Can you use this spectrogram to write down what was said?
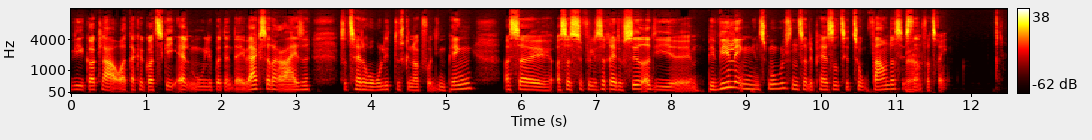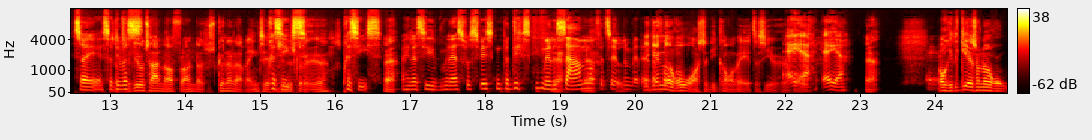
vi er godt klar over, at der kan godt ske alt muligt på den der iværksætterrejse, så tag det roligt, du skal nok få dine penge. Og så, øh, og så selvfølgelig så reducerede de øh, bevillingen en smule, sådan, så det passede til to founders i stedet ja. for tre. Så, øh, så, så, det var... Så det jo tager den upfront, og skynder dig at ringe til Præcis. dem, så skal du høre. Præcis. Ja. Og hellere sige, lad os få svisken på disken med det ja, samme, ja. og fortælle dem, hvad der er, Igen noget ro også, så de kommer bagefter og siger, hør ja, ja, ja, ja, ja. Okay, det giver så noget ro.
